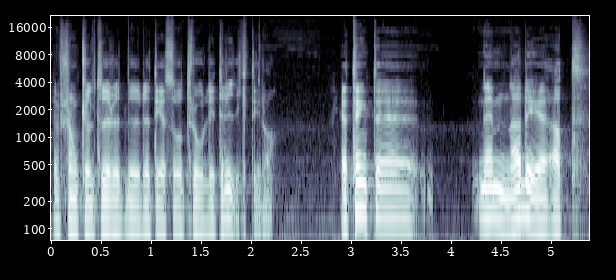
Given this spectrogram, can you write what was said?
Eftersom kulturutbudet är så otroligt rikt idag. Jag tänkte nämna det att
